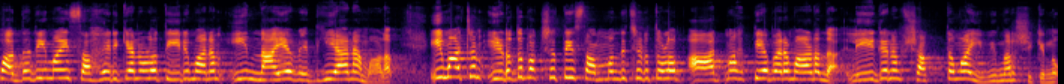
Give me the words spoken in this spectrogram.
പദ്ധതിയുമായി സഹകരിക്കാനുള്ള തീരുമാനം ഈ നയവ്യതിയാനമാണ്. ഈ മാറ്റം ഇടതുപക്ഷത്തെ സംബന്ധിച്ചിടത്തോളം ആത്മഹത്യാപരമാണെന്ന് ലേഖനം ശക്തമായി വിമർശിക്കുന്നു.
